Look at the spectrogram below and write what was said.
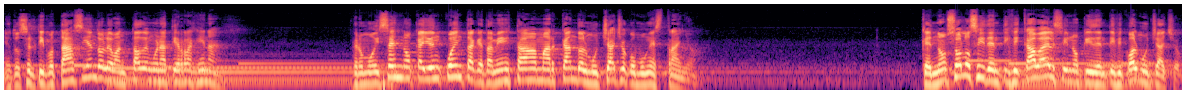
Entonces el tipo está siendo levantado en una tierra ajena. Pero Moisés no cayó en cuenta que también estaba marcando al muchacho como un extraño que no solo se identificaba a él, sino que identificó al muchacho.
